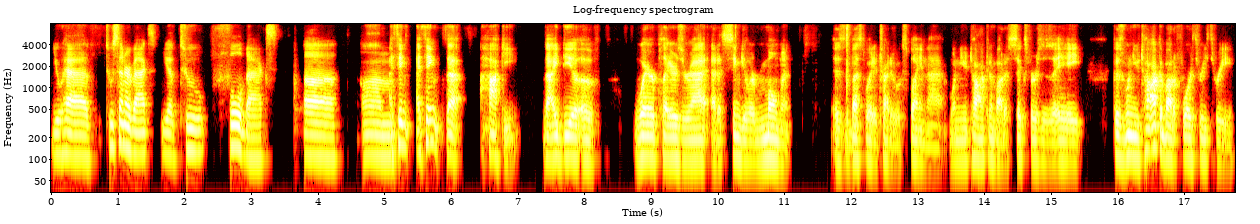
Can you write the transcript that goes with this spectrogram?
you have two center backs, you have two full backs. Uh um I think I think that hockey, the idea of where players are at at a singular moment is the best way to try to explain that. When you're talking about a 6 versus a 8 because when you talk about a 433,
